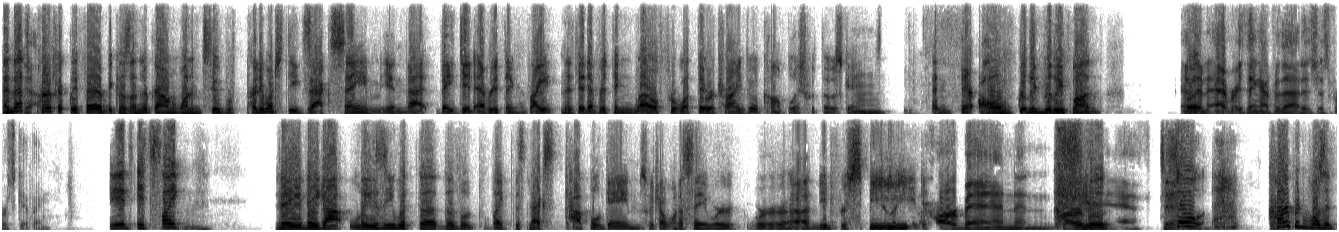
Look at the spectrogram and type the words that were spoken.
And that's yeah. perfectly fair because Underground 1 and 2 were pretty much the exact same in that they did everything right and they did everything well for what they were trying to accomplish with those games. Mhm. And they're all really, really fun. And But- then everything after that is just for skipping. It, it's like Mhm. They they got lazy with the, the, the like this next couple games, which I want to say were were uh, Need for Speed, Carbon and Carbon. Shift and- So Carbon wasn't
